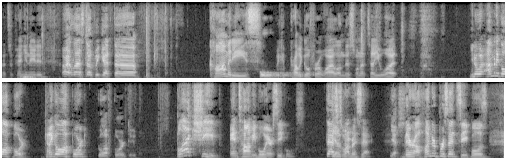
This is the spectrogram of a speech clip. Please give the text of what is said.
That's opinionated. All right, last up we got uh, comedies. We could probably go for a while on this one. I tell you what, You know what? I'm gonna go off board. Can I go off board? go off board, dude. Black Sheep and Tommy Boy are sequels. That's Yes. just what I'm gonna say. Yes. They're hundred percent sequels.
